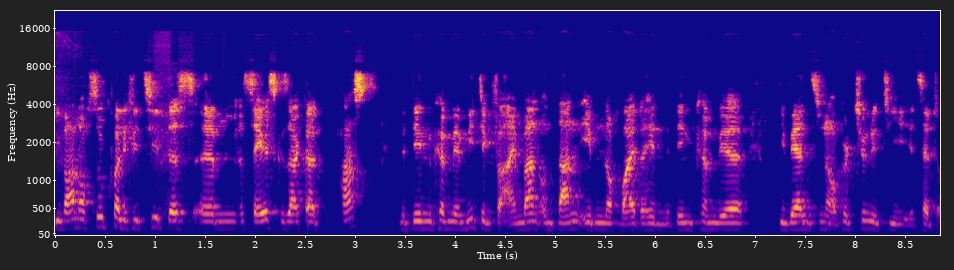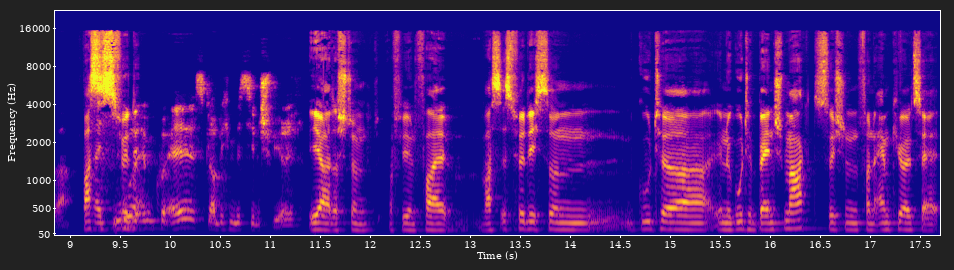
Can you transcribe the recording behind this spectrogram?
die waren auch so qualifiziert, dass ähm, Sales gesagt hat, passt, mit denen können wir ein Meeting vereinbaren und dann eben noch weiterhin, mit denen können wir die werden zu einer Opportunity etc. Was das heißt, ist für nur MQL ist, glaube ich, ein bisschen schwierig. Ja, das stimmt, auf jeden Fall. Was ist für dich so ein guter, eine gute Benchmark zwischen von MQL zu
